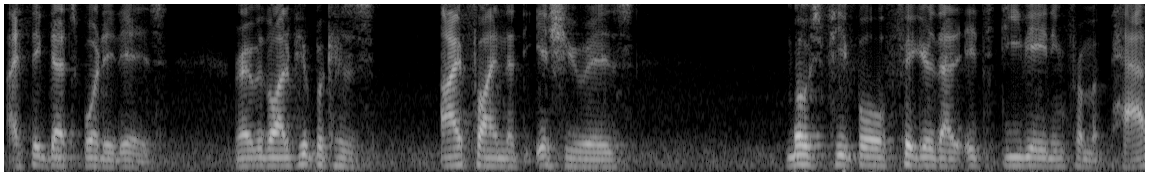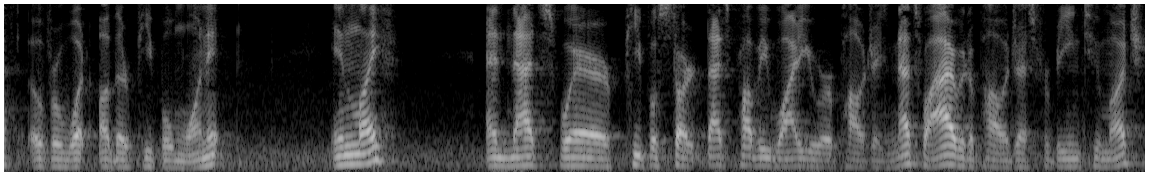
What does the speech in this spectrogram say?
I think that's what it is, right? With a lot of people, because I find that the issue is most people figure that it's deviating from a path over what other people want it in life. And that's where people start. That's probably why you were apologizing. That's why I would apologize for being too much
